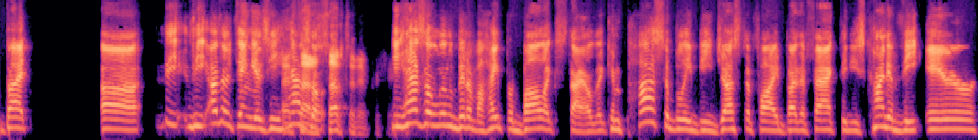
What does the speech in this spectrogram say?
But uh, the the other thing is he that's has a, a substantive critique. he has a little bit of a hyperbolic style that can possibly be justified by the fact that he's kind of the heir.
